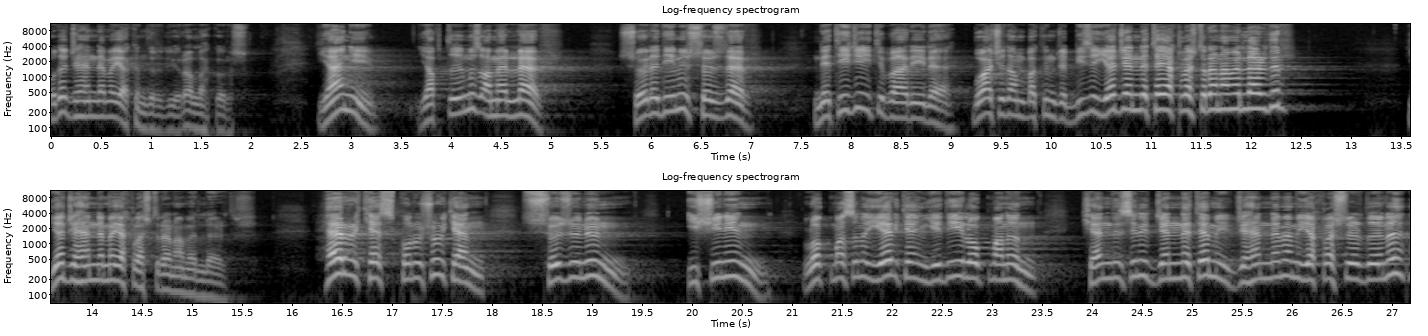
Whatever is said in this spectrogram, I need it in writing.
O da cehenneme yakındır diyor Allah korusun. Yani yaptığımız ameller, söylediğimiz sözler netice itibariyle bu açıdan bakınca bizi ya cennete yaklaştıran amellerdir ya cehenneme yaklaştıran amellerdir. Herkes konuşurken sözünün, işinin, lokmasını yerken yediği lokmanın kendisini cennete mi, cehenneme mi yaklaştırdığını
